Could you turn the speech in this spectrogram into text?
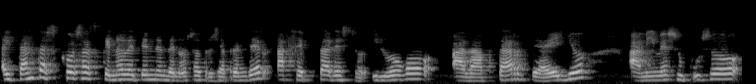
hay tantas cosas que no dependen de nosotros y aprender a aceptar eso y luego adaptarte a ello, a mí me supuso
